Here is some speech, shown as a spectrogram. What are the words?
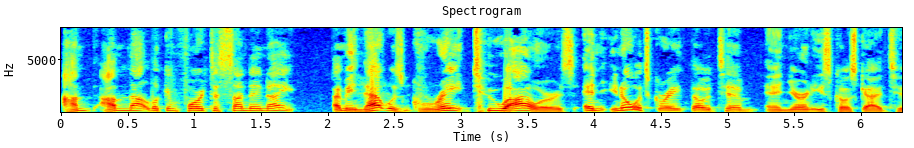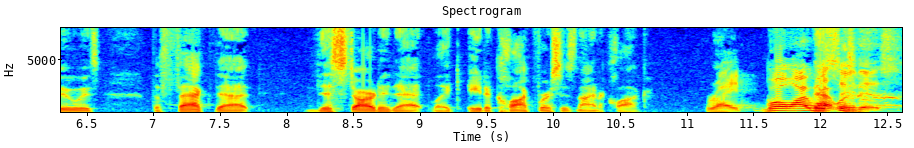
I'm I'm not looking forward to Sunday night. I mean, that was great, two hours. And you know what's great though, Tim, and you're an East Coast guy too, is the fact that this started at like eight o'clock versus nine o'clock. Right. Well, I will that say was- this.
